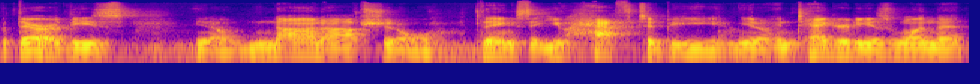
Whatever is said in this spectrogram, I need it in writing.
but there are these, you know, non-optional things that you have to be. You know, integrity is one that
